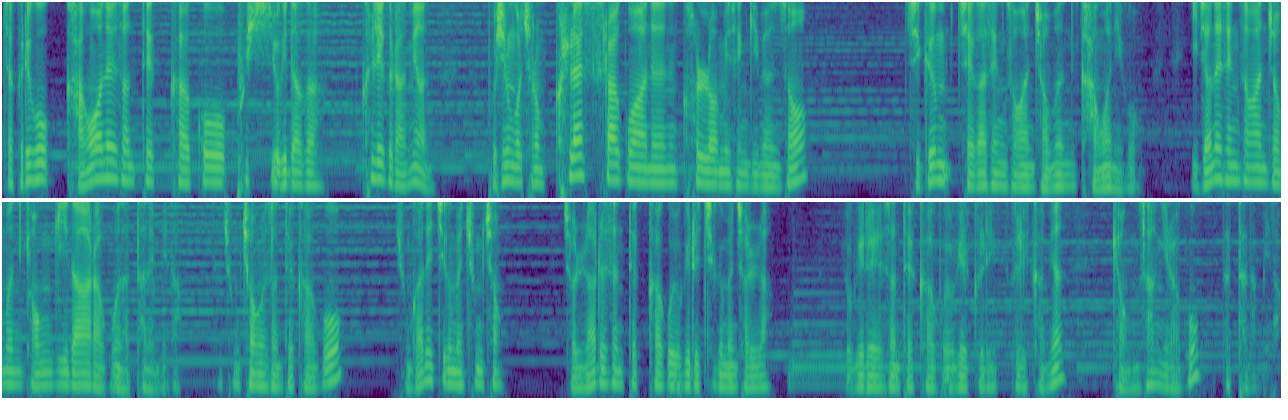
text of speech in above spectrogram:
자, 그리고 강원을 선택하고 push 여기다가 클릭을 하면 보시는 것처럼 클래스라고 하는 column이 생기면서 지금 제가 생성한 점은 강원이고 이전에 생성한 점은 경기다 라고 나타냅니다. 충청을 선택하고 중간에 찍으면 충청 전라를 선택하고 여기를 찍으면 전라 여기를 선택하고 여기를 클릭, 클릭하면 경상이라고 나타납니다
